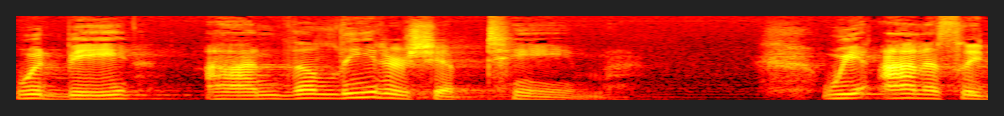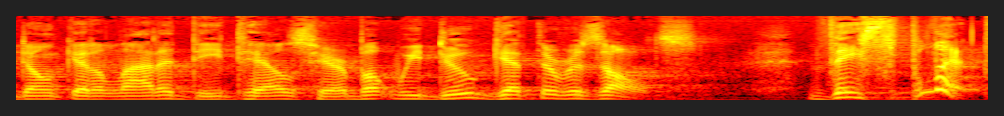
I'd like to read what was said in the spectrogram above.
would be on the leadership team. We honestly don't get a lot of details here, but we do get the results. They split.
